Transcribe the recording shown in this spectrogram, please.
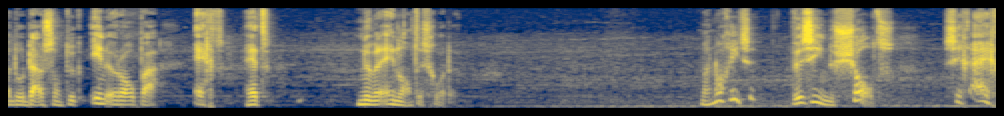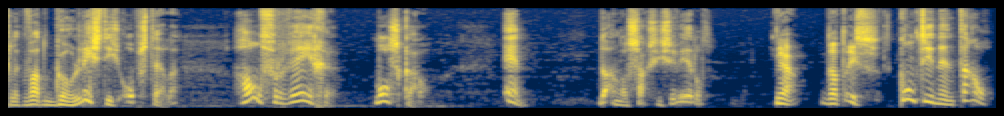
Waardoor Duitsland natuurlijk in Europa echt het nummer één land is geworden. Maar nog iets. We zien de Scholz zich eigenlijk wat gaullistisch opstellen. Halverwege Moskou en de Anglo-Saxische wereld. Ja, dat is. Continentaal.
